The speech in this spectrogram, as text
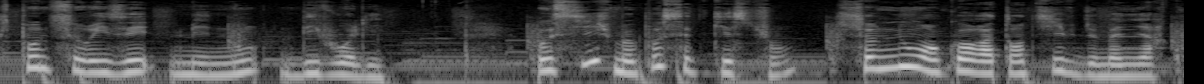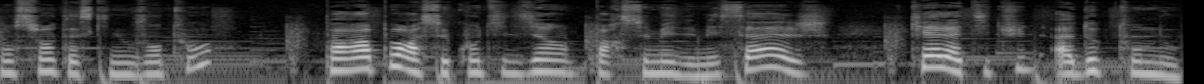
sponsorisé mais non dévoilé. Aussi, je me pose cette question, sommes-nous encore attentifs de manière consciente à ce qui nous entoure? Par rapport à ce quotidien parsemé de messages, quelle attitude adoptons-nous?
